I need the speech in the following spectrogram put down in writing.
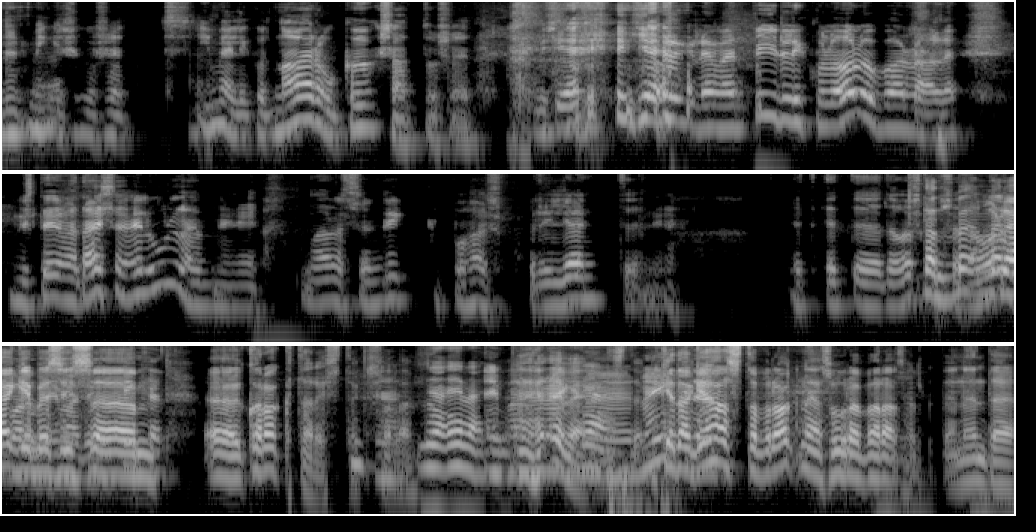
need mingisugused imelikud naerukõksatused, mis järg, järgnevad piinlikule olukorrale, mis teevad asja veel hullemini. ma arvan, et see on kõik puhas briljant, onju et, et ta oskab tähendab, me räägime siis äh, äh, karakterist, eks ole. ja. Evelinist, keda kehastab Ragne suurepäraselt nende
